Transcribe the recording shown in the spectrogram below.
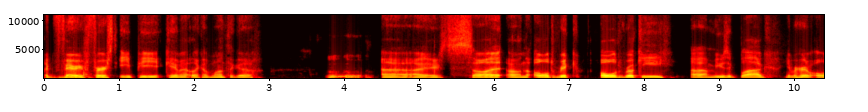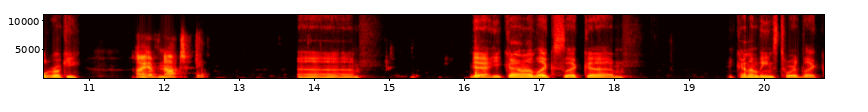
like very first EP. It came out like a month ago. Ooh. Uh, I saw it on the old Rick, old rookie uh music blog. You ever heard of Old Rookie? I have not. Um, yeah, he kind of likes like um, he kind of leans toward like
